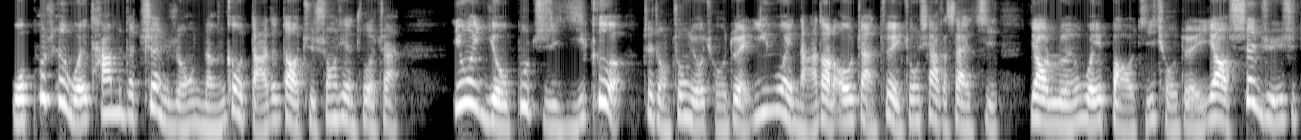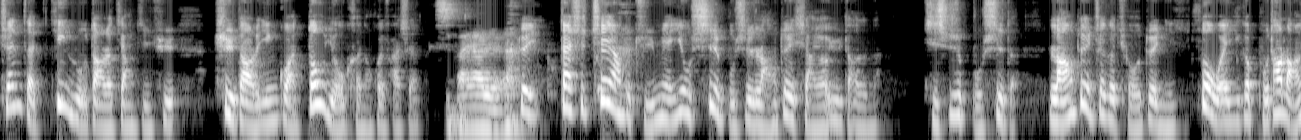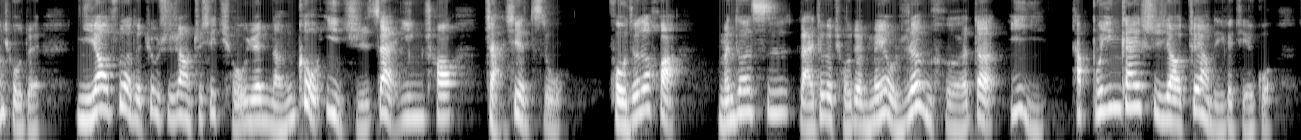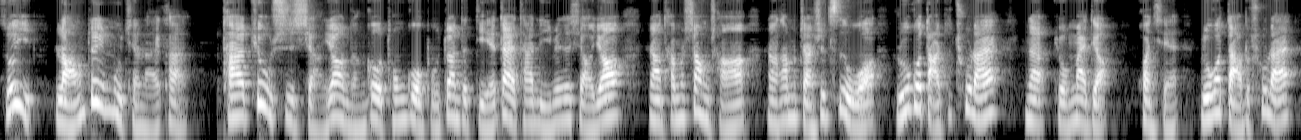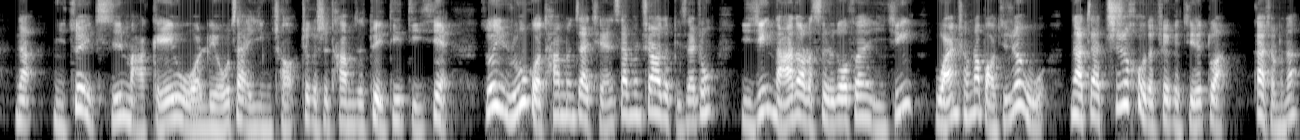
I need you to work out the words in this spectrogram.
我不认为他们的阵容能够达得到去双线作战，因为有不止一个这种中游球队，因为拿到了欧战，最终下个赛季要沦为保级球队，要甚至于是真的进入到了降级区，去到了英冠都有可能会发生。西班牙人 对，但是这样的局面又是不是狼队想要遇到的呢？其实是不是的。狼队这个球队，你作为一个葡萄狼球队。你要做的就是让这些球员能够一直在英超展现自我，否则的话，门德斯来这个球队没有任何的意义。他不应该是要这样的一个结果。所以，狼队目前来看，他就是想要能够通过不断的迭代他里面的小妖，让他们上场，让他们展示自我。如果打得出来，那就卖掉换钱；如果打不出来，那你最起码给我留在英超，这个是他们的最低底线。所以，如果他们在前三分之二的比赛中已经拿到了四十多分，已经完成了保级任务，那在之后的这个阶段干什么呢？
